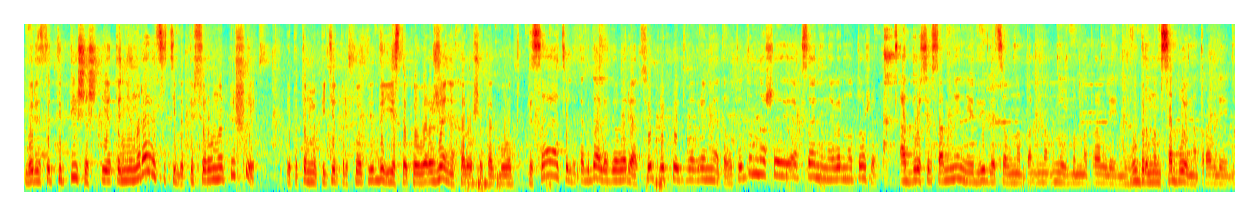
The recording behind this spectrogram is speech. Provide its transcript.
говорится, ты пишешь, и это не нравится тебе, ты все равно пиши. И потом аппетит приходит в еды. Есть такое выражение хорошее, как бы вот писатель и так далее говорят. Все приходит во время этого. Вот это нашей Оксане, наверное, тоже, отбросив сомнения, двигаться в, напо- на- в нужном направлении, в выбранном собой направлении.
